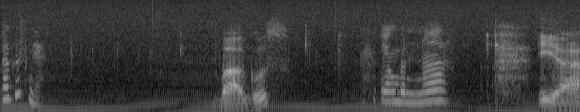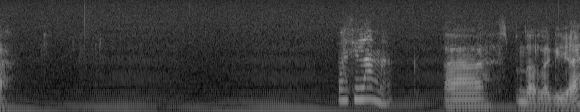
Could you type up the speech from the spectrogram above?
Bagus nggak? Bagus. Yang benar. Iya. Masih lama. Ah, sebentar lagi ya.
